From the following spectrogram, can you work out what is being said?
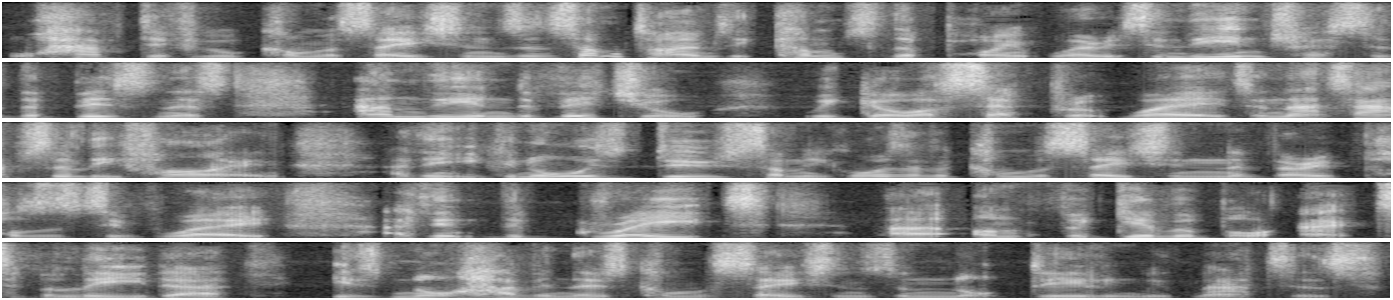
or have difficult conversations, and sometimes it comes to the point where it's in the interest of the business and the individual we go our separate ways, and that's absolutely fine. I think you can always do something. You can always have a conversation in a very positive way. I think the great uh, unforgivable act of a leader is not having those conversations and not dealing with matters.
